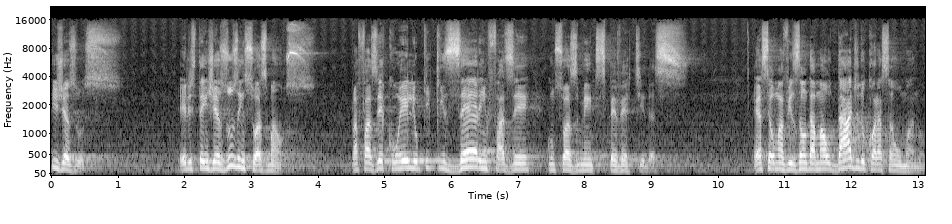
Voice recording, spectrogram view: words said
e Jesus. Eles têm Jesus em suas mãos, para fazer com ele o que quiserem fazer com suas mentes pervertidas. Essa é uma visão da maldade do coração humano.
